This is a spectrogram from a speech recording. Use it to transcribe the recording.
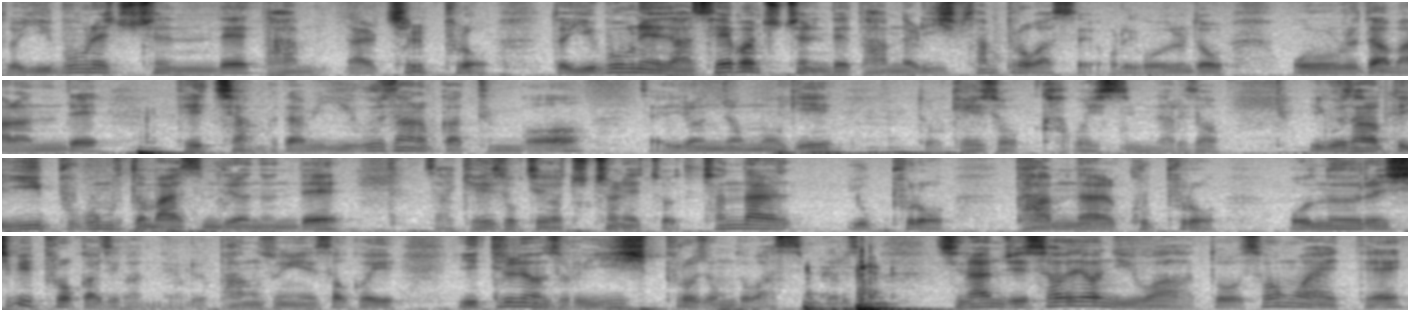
또 이 부분에 추천했는데 다음 날 7%또 이 부분에 한 세 번 추천했는데 다음 날 23% 갔어요. 그리고 오늘도 오르다 말았는데 대창 그 다음에 이구산업 같은 거 자, 이런 종목이 또 계속 가고 있습니다. 그래서 이구산업도 이 부분부터 말씀드렸는데 자 계속 제가 추천했죠. 첫날 6% 다음 날 9% 오늘은 12%까지 갔네요. 그리고 방송에서 거의 이틀 연속으로 20% 정도 왔습니다. 그래서 지난주에 서현이와 또 성우하이텍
